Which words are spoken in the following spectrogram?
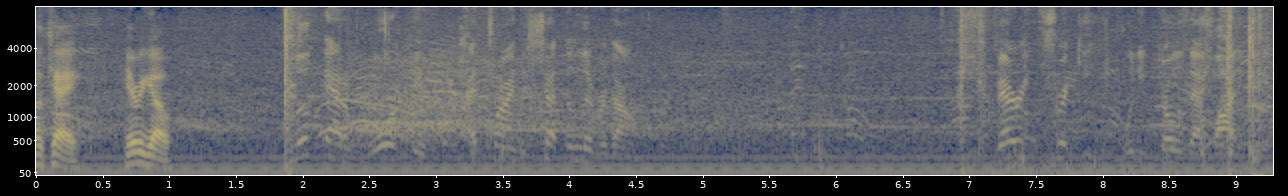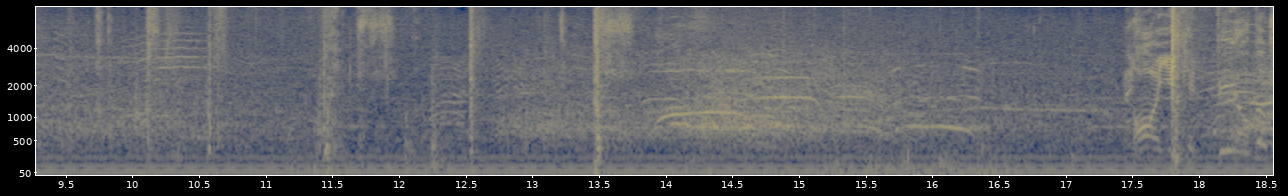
Okay, here we go. Look at him working at trying to shut the liver down. Very tricky when he throws that body kick. Oh, you can feel the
